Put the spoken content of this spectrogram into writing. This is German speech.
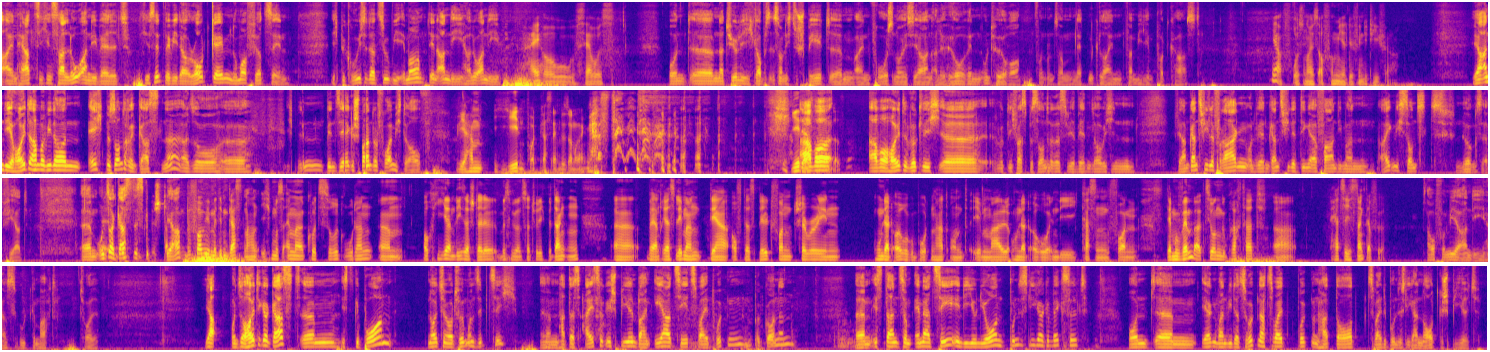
Ja, ein herzliches Hallo an die Welt. Hier sind wir wieder, Road Game Nummer 14. Ich begrüße dazu wie immer den Andi. Hallo Andi. Hi ho, servus. Und äh, natürlich, ich glaube, es ist noch nicht zu spät, ähm, ein frohes neues Jahr an alle Hörerinnen und Hörer von unserem netten kleinen Familienpodcast. Ja, frohes Neues auch von mir, definitiv, ja. Ja, Andi, heute haben wir wieder einen echt besonderen Gast, ne? Also, äh, ich bin, bin sehr gespannt und freue mich drauf. Wir haben jeden Podcast einen besonderen Gast. Jeder aber, aber heute wirklich, äh, wirklich was Besonderes. Wir werden, glaube ich, in, wir haben ganz viele Fragen und werden ganz viele Dinge erfahren, die man eigentlich sonst nirgends erfährt. Ähm, unser äh, Gast ist. Ja? Bevor wir mit dem Gast machen, ich muss einmal kurz zurückrudern. Ähm, auch hier an dieser Stelle müssen wir uns natürlich bedanken äh, bei Andreas Lehmann, der auf das Bild von Cheverine 100 Euro geboten hat und eben mal 100 Euro in die Kassen von der Movember-Aktion gebracht hat. Äh, herzliches Dank dafür. Auch von mir, Andi. Hast du gut gemacht. Toll. Ja, unser heutiger Gast ähm, ist geboren 1975, ähm, hat das Eishockeyspielen beim EHC Zweibrücken begonnen, ähm, ist dann zum MRC in die Junioren-Bundesliga gewechselt und ähm, irgendwann wieder zurück nach Zweibrücken und hat dort zweite Bundesliga Nord gespielt.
